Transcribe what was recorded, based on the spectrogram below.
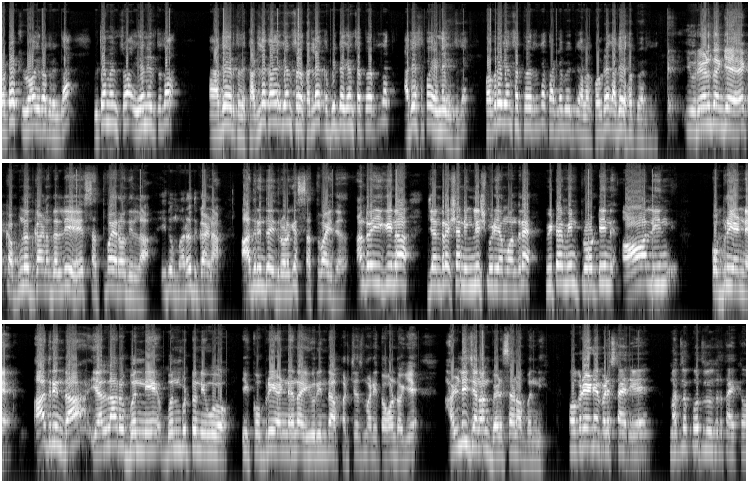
ರೊಟೇಟ್ ಲೋ ಇರೋದ್ರಿಂದ ವಿಟಮಿನ್ಸ್ ಏನಿರ್ತದೆ ಅದೇ ಇರ್ತದೆ. ಕಡಲೆಕಾಯಿ ಏನು ಕಡಲೆ ಬಿದ್ದಾಗ ಏನು ಸತ್ವ ಇರ್ತದೆ. ಅದೇ ಸತ್ವ ಎಣ್ಣೆಗೆ ಇರ್ತದೆ. ಕೊಬ್ಬರಿಗೆ ಏನು ಸತ್ವ ಇರ್ತದೆ. ಕಡಲೆ ಬಿದ್ದ ಅಲ್ಲ ಕೊಬ್ಬರಿಗೆ ಅದೇ ಸತ್ವ ಇರ್ತದೆ. ಇವ್ರು ಹೇಳ್ದಂಗೆ ಕಬ್ಬಣದ ಗಾಣದಲ್ಲಿ ಸತ್ವ ಇರೋದಿಲ್ಲ. ಇದು ಮರದ ಗಾಣ. ಆದ್ರಿಂದ ಇದ್ರೊಳಗೆ ಸತ್ವ ಇದೆ. ಅಂದ್ರೆ ಈಗಿನ ಜನರೇಷನ್ ಇಂಗ್ಲಿಷ್ ಮೀಡಿಯಂ ಅಂದ್ರೆ ವಿಟಮಿನ್ ಪ್ರೋಟೀನ್ ಆಲ್ ಇನ್ ಕೊಬ್ಬರಿ ಎಣ್ಣೆ. ಆದ್ರಿಂದ ಎಲ್ಲಾರು ಬನ್ನಿ ಬಂದ್ಬಿಟ್ಟು ನೀವು ಈ ಕೊಬ್ಬರಿ ಎಣ್ಣೆನ ಇವರಿಂದ ಪರ್ಚೇಸ್ ಮಾಡಿ ತಗೊಂಡೋಗಿ ಹಳ್ಳಿ ಜನ ಬೆಳೆಸೋಣ ಬನ್ನಿ. ಕೊಬ್ಬರಿ ಎಣ್ಣೆ ಬೆಳೆಸ್ತಾ ಇದೀವಿ. ಮೊದ್ಲು ಕೂದಲು ಉದುರ್ತಾ ಇತ್ತು.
